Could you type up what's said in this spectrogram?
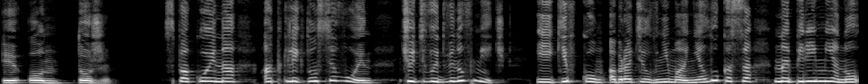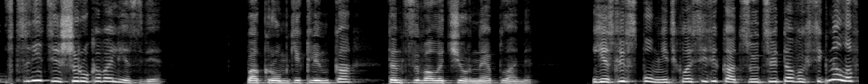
и он тоже». Спокойно откликнулся воин, чуть выдвинув меч, и кивком обратил внимание Лукаса на перемену в цвете широкого лезвия. По кромке клинка танцевало черное пламя. Если вспомнить классификацию цветовых сигналов,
